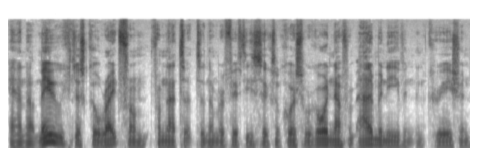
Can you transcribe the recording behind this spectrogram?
And uh, maybe we can just go right from, from that to, to number 56. Of course, we're going now from Adam and Eve and, and creation.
